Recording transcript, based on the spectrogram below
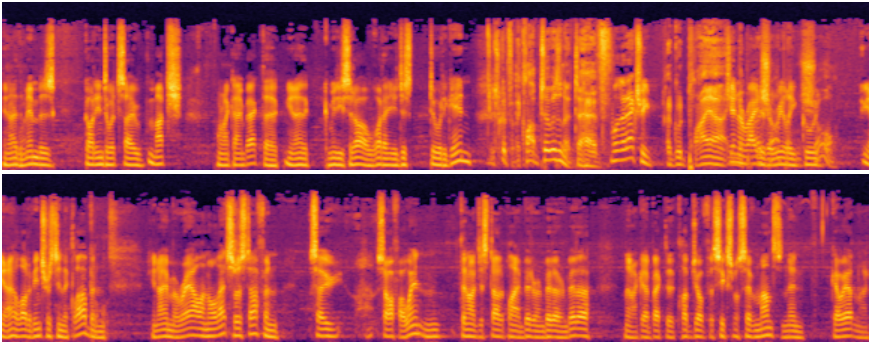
you know the members got into it so much. When I came back, the you know the committee said, "Oh, why don't you just do it again?" It's good for the club too, isn't it, to have Well, it actually a good player generated a really good, Sure. you know, a lot of interest in the club and you know morale and all that sort of stuff. And so, so off I went, and then I just started playing better and better and better. And then I go back to the club job for six or seven months, and then go out and I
